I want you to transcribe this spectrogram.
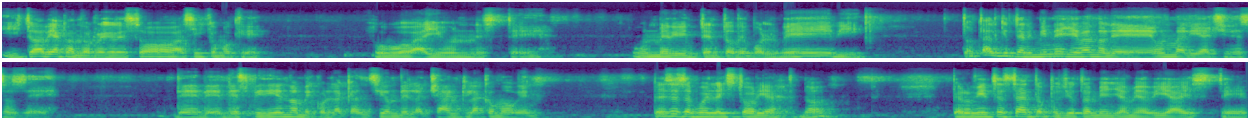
Y todavía cuando regresó, así como que hubo ahí un, este, un medio intento de volver y total que terminé llevándole un mariachi de esos de, de, despidiéndome con la canción de la chancla, como ven. Pues esa fue la historia, ¿no? Pero mientras tanto, pues yo también ya me había este,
